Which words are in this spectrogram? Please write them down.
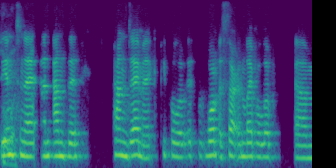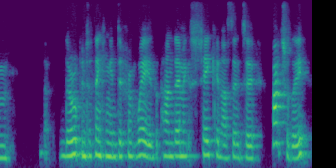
the totally. internet and, and the pandemic, people want a certain level of um, they're open to thinking in different ways. The pandemic's shaken us into actually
